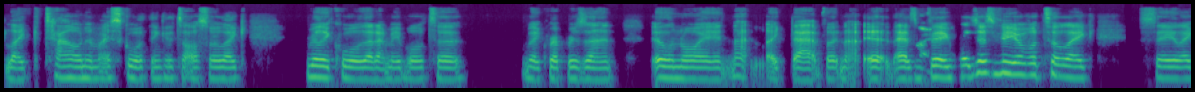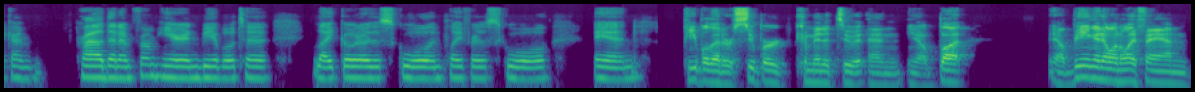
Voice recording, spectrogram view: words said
like town and my school think it's also like really cool that I'm able to like represent Illinois and not like that, but not eh, as Right. big, but just be able to like say like I'm proud that I'm from here and be able to like go to the school and play for the school and people that are super committed to it and you know but you know being an illinois fan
